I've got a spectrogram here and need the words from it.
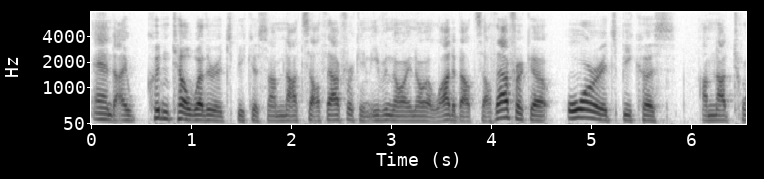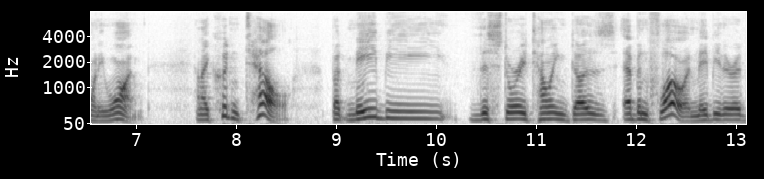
And I couldn't tell whether it's because I'm not South African, even though I know a lot about South Africa, or it's because I'm not 21. And I couldn't tell, but maybe this storytelling does ebb and flow, and maybe there are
